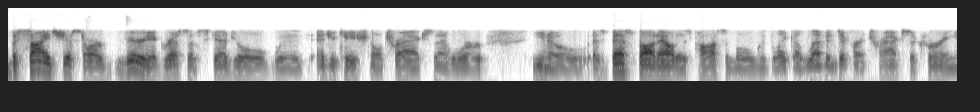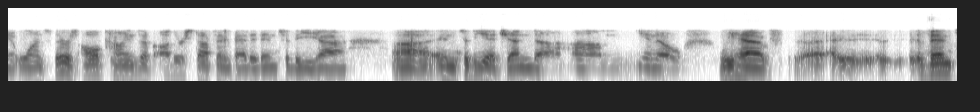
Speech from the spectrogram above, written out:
besides just our very aggressive schedule with educational tracks that were you know, as best thought out as possible with like 11 different tracks occurring at once. There's all kinds of other stuff embedded into the uh, uh, into the agenda. Um, you know, we have uh, events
